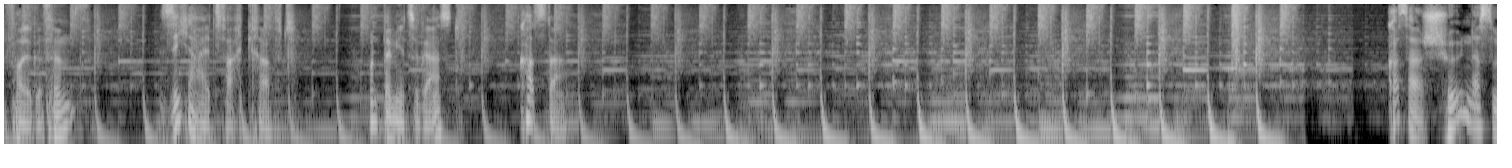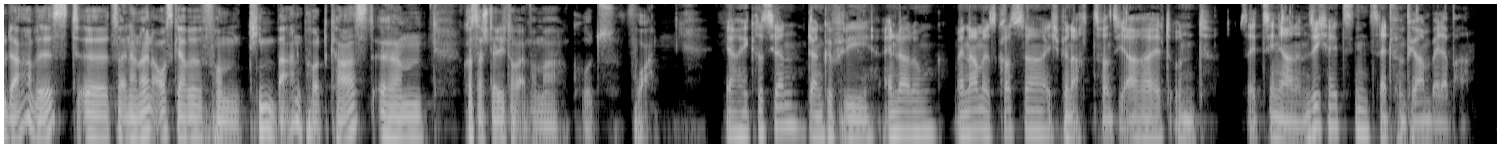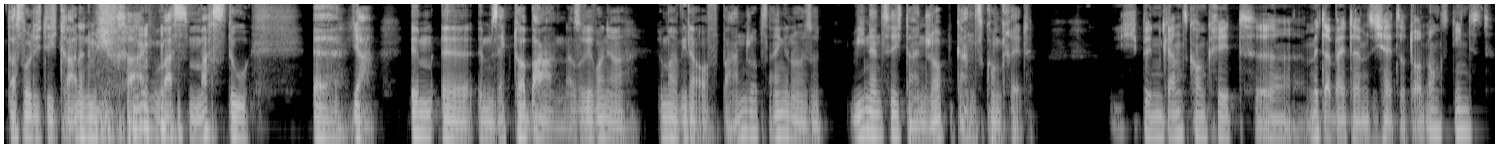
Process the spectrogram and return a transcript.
Folge 5 Sicherheitsfachkraft. Und bei mir zu Gast Costa. Costa, schön, dass du da bist äh, zu einer neuen Ausgabe vom Team Bahn Podcast. Ähm, Costa, stell dich doch einfach mal kurz vor. Ja, hey Christian, danke für die Einladung. Mein Name ist Costa, ich bin 28 Jahre alt und seit zehn Jahren im Sicherheitsdienst, seit fünf Jahren bei der Bahn. Das wollte ich dich gerade nämlich fragen. Was machst du äh, ja im, äh, im Sektor Bahn? Also wir wollen ja immer wieder auf Bahnjobs eingehen. Also wie nennt sich dein Job ganz konkret? Ich bin ganz konkret äh, Mitarbeiter im Sicherheits- und Ordnungsdienst.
